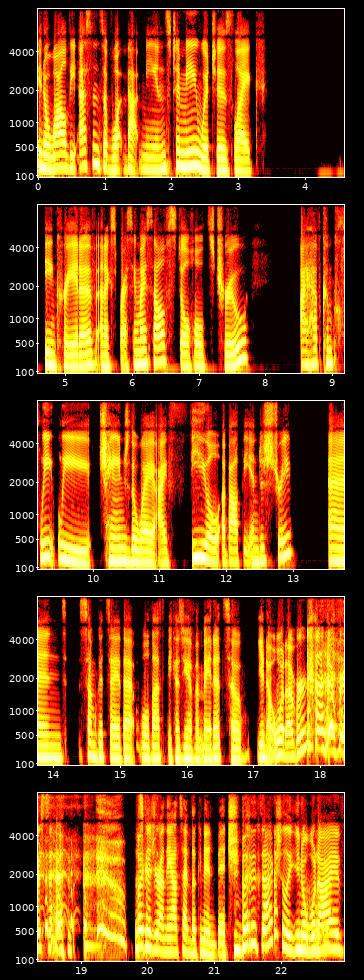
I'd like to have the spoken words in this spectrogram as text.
you know, while the essence of what that means to me, which is like being creative and expressing myself, still holds true, I have completely changed the way I feel about the industry. And some could say that, well, that's because you haven't made it. So, you know, whatever. 100%. It's because you're on the outside looking in, bitch. but it's actually, you know, what I've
